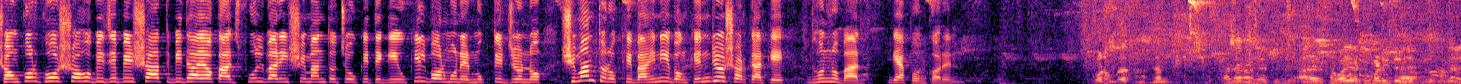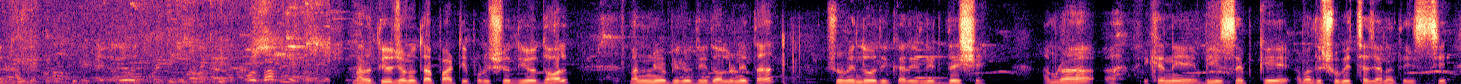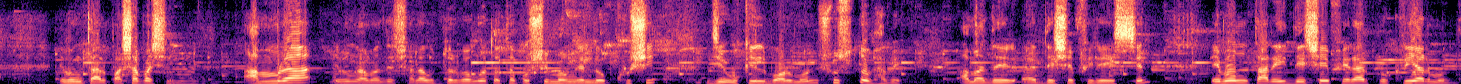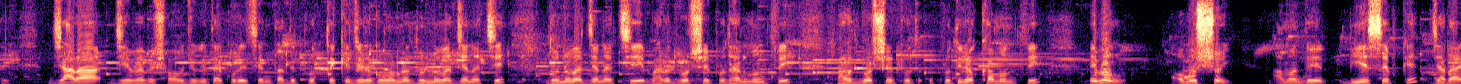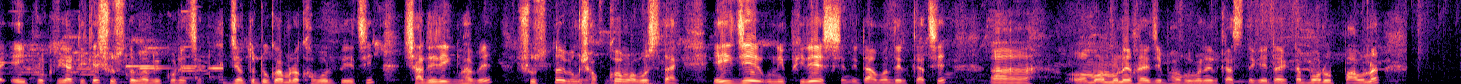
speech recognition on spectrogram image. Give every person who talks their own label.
Speaker 1: শঙ্কর ঘোষ সহ বিজেপির সাত বিধায়ক আজ ফুলবাড়ি সীমান্ত চৌকিতে গিয়ে উকিল বর্মনের মুক্তির জন্য সীমান্তরক্ষী বাহিনী এবং কেন্দ্রীয় সরকারকে ধন্যবাদ জ্ঞাপন করেন।
Speaker 2: ভারতীয় জনতা পার্টি পরিষদীয় দল, মাননীয় বিরোধী দলনেতা শুভেন্দু অধিকারীর নির্দেশে আমরা এখানে বিএসএফকে আমাদের শুভেচ্ছা জানাতে এসেছি। এবং তার পাশাপাশি আমরা এবং আমাদের সারা উত্তরবঙ্গ তথা পশ্চিমবঙ্গের লোক খুশি যে উকিল বর্মন সুস্থভাবে আমাদের দেশে ফিরে এসছেন এবং তার এই দেশে ফেরার প্রক্রিয়ার মধ্যে যারা যেভাবে সহযোগিতা করেছেন তাদের প্রত্যেককে যেরকম আমরা ধন্যবাদ জানাচ্ছি। ধন্যবাদ জানাচ্ছি ভারতবর্ষের প্রধানমন্ত্রী, ভারতবর্ষের প্রত- প্রতিরক্ষা মন্ত্রী এবং অবশ্যই আমাদের বিএসএফকে যারা এই প্রক্রিয়াটিকে সুস্থভাবে করেছেন। যতটুকু আমরা খবর পেয়েছি, শারীরিকভাবে সুস্থ এবং সক্ষম অবস্থায় এই যে উনি ফিরে এসছেন, এটা আমাদের কাছে মনে হয় যে ভগবানের কাছ থেকে এটা একটা বড় পাওনা।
